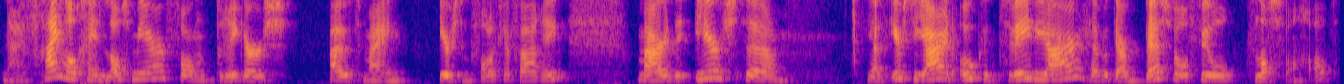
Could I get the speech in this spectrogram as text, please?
nou, vrijwel geen last meer van triggers uit mijn eerste bevallingservaring. Maar de eerste, ja, het eerste jaar en ook het tweede jaar heb ik daar best wel veel last van gehad.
